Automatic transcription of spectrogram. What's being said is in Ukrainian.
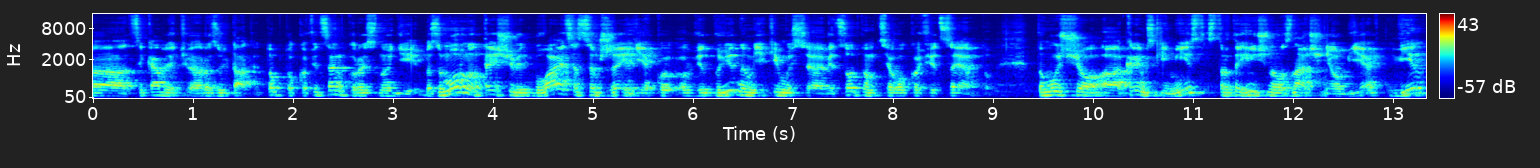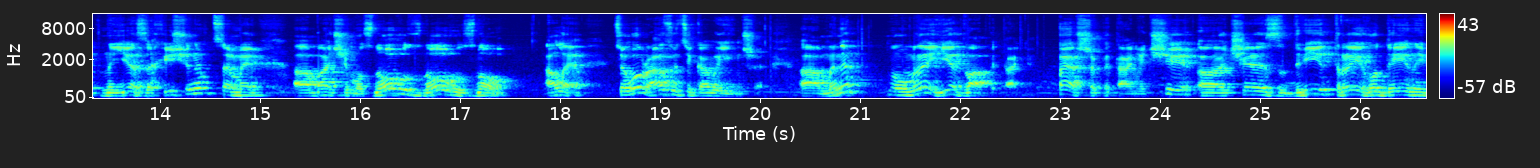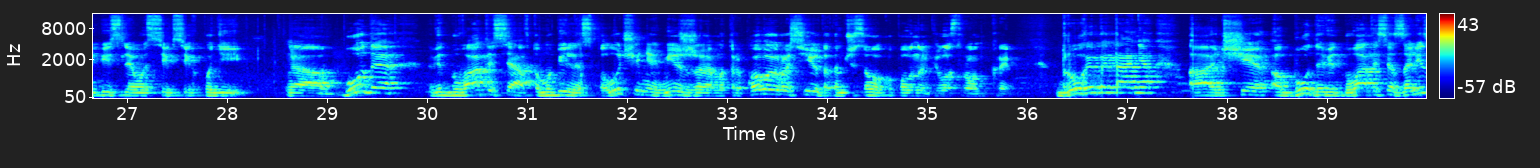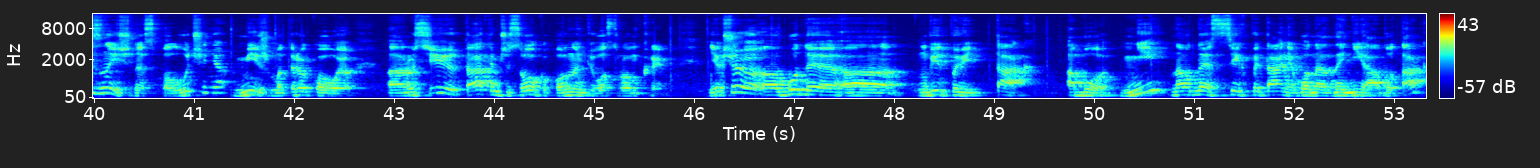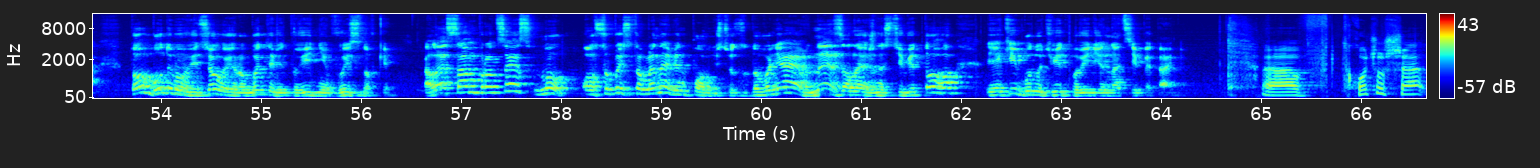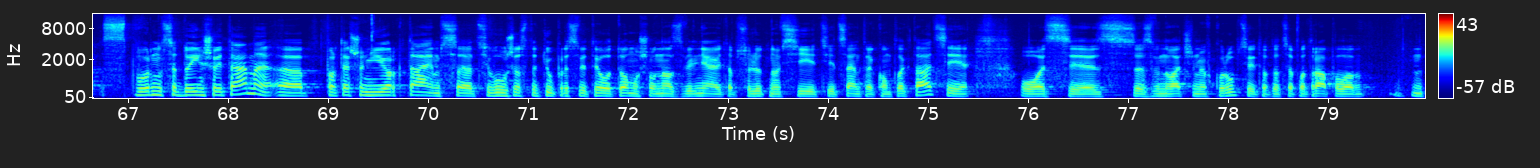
цікавлять результати, тобто коефіцієнт корисної дії. Безумовно, те, що відбувається, це вже є відповідним якимось відсотком цього коефіцієнту. Тому що а, Кримський міст стратегічного значення об'єкт він не є захищеним. Це ми а, бачимо знову, знову, знову. Але цього разу цікаве інше. А мене ну, у мене є два питання. Перше питання: чи а, через 2-3 години після ось цих всіх подій а, буде відбуватися автомобільне сполучення між материковою Росією та тимчасово окупованим півостровом Крим? Друге питання: чи буде відбуватися залізничне сполучення між материковою Росією та тимчасово окупованим півостровом Крим? Якщо буде відповідь так або ні на одне з цих питань, або на одне ні, або так, то будемо від цього і робити відповідні висновки. Але сам процес, ну особисто мене він повністю задовольняє в незалежності від того, які будуть відповіді на ці питання. Е, Хочу ще повернутися до іншої теми е, про те, що Нью-Йорк Times е, цілу вже статтю присвятило тому, що у нас звільняють абсолютно всі ці центри комплектації, ось з звинуваченнями в корупції. Тобто, це потрапило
